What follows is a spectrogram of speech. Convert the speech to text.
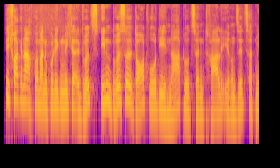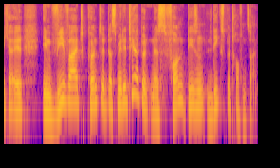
Ich frage nach bei meinem Kollegen Michael Grütz in Brüssel, dort wo die NATO-Zentrale ihren Sitz hat. Michael, inwieweit könnte das Militärbündnis von diesen Leaks betroffen sein?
